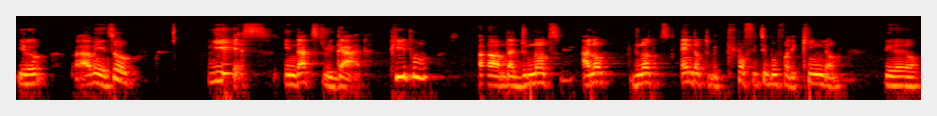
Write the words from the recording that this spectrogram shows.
you know. I mean, so yes, in that regard, people um, that do not are not do not end up to be profitable for the kingdom, you know,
